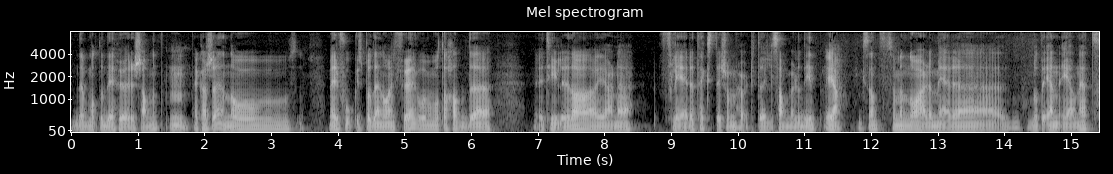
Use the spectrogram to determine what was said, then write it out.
Det er på en måte det hører sammen. Mm. Det er kanskje enda mer fokus på det nå enn før, hvor man måtte hadde eh, tidligere da gjerne flere tekster som hørte til samme melodien. Ja. Ikke sant? Så, men nå er det mer eh, måte en enhet.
